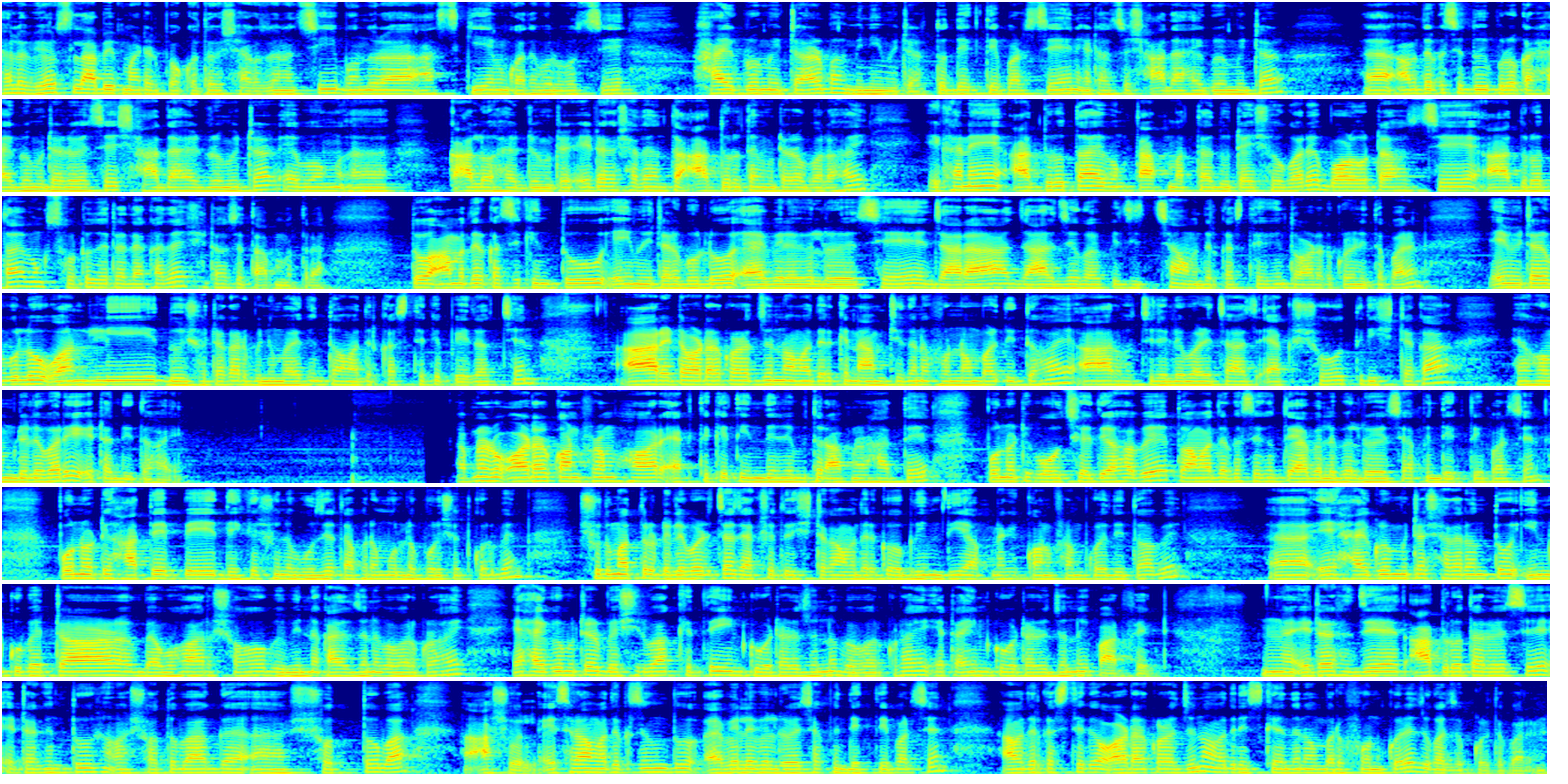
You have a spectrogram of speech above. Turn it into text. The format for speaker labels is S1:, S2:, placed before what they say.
S1: Hello viewers Labib মাঠের পক্ষ থেকে স্বাগত জানাচ্ছি। বন্ধুরা, আজকে আমি কথা বলব হচ্ছে হাইগ্রোমিটার বা মিনিমিটার তো দেখতে পারছেন, এটা হচ্ছে সাদা হাইগ্রোমিটার। আমাদের কাছে দুই প্রকার হাইগ্রোমিটার রয়েছে, সাদা হাইগ্রোমিটার এবং কালো হাইড্রোমিটার এটাকে সাধারণত আর্দ্রতা মিটারও বলা হয়। এখানে আর্দ্রতা এবং তাপমাত্রা দুটাই শো করে। বড়টা হচ্ছে আর্দ্রতা এবং ছোট যেটা দেখা যায় সেটা হচ্ছে তাপমাত্রা। তো আমাদের কাছে কিন্তু এই মিটারগুলো অ্যাভেলেবেল রয়েছে। যারা, যার যে কয় পিস ইচ্ছা আমাদের কাছ থেকে কিন্তু অর্ডার করে নিতে পারেন। এই মিটারগুলো অনলি দুইশো টাকার বিনিময়ে কিন্তু আমাদের কাছ থেকে পেয়ে যাচ্ছেন। আর এটা অর্ডার করার জন্য আমাদেরকে নাম, ঠিকানা ফোন নম্বর দিতে হয়। আর হচ্ছে ডেলিভারি চার্জ একশো টাকা। হ্যাঁ হোম ডেলিভারি এটা দিতে হয়। আপনার অর্ডার কনফার্ম হওয়ার এক থেকে তিন দিনের ভিতর আপনার হাতে পণ্যটি পৌঁছে দেওয়া হবে। তো আমাদের কাছে কিন্তু অ্যাভেলেবেল রয়েছে, আপনি দেখতেই পারছেন। পণ্যটি হাতে পেয়ে দেখে শুনে বুঝে তারপরে মূল্য পরিশোধ করবেন। শুধুমাত্র ডেলিভারি চার্জ একশো তিরিশ টাকা আমাদেরকে অগ্রিম দিয়ে আপনাকে কনফার্ম করে দিতে হবে। এই হাইগ্রোমিটার সাধারণত ইনকুবেটার ব্যবহার সহ বিভিন্ন কাজের জন্য ব্যবহার করা হয়। এই হাইগ্রোমিটার বেশিরভাগ ক্ষেত্রে ইনকুবেটারের জন্য ব্যবহার করা হয়। এটা ইনকুবেটারের জন্যই পারফেক্ট এটার যে আর্দ্রতা রয়েছে, এটা কিন্তু শতভাগ সত্য বা আসল। এছাড়াও আমাদের কাছে কিন্তু অ্যাভেলেবেল রয়েছে, আপনি দেখতেই পারছেন। আমাদের কাছ থেকে অর্ডার করার জন্য আমাদের স্ক্রিনে নম্বরে ফোন করে যোগাযোগ করতে পারেন।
